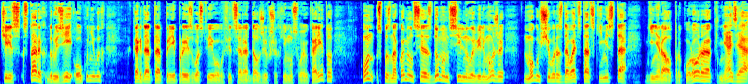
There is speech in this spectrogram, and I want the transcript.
через старых друзей Окуневых, когда-то при производстве его в офицера, одолживших ему свою карету, он познакомился с домом сильного вельможи, могущего раздавать статские места, генерал-прокурора князя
